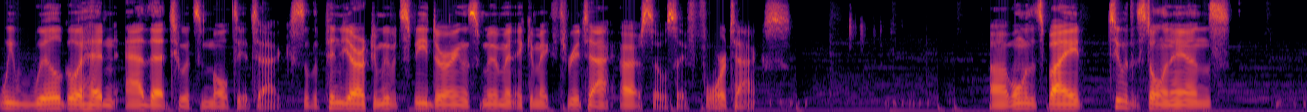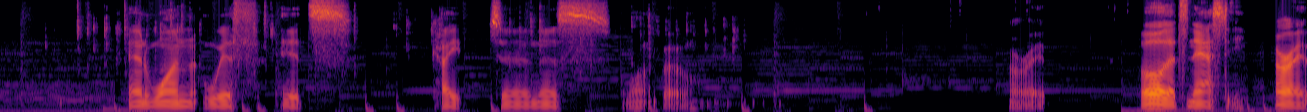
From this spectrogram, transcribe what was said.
we will go ahead and add that to its multi-attack. So the Pindyar can move its speed during this movement. It can make three attack, uh, so we'll say four attacks. Uh, one with its bite, two with its stolen hands, and one with its chitinous longbow. Alright. Oh, that's nasty. Alright.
